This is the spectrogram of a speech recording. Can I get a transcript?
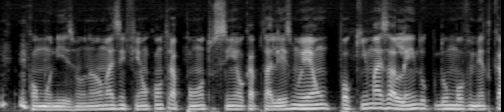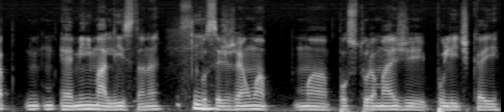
comunismo, não, mas enfim, é um contraponto sim ao capitalismo e é um pouquinho mais além do, do movimento cap, é, minimalista, né? Sim. Ou seja, já é uma, uma postura mais de política aí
